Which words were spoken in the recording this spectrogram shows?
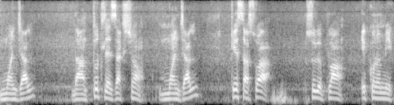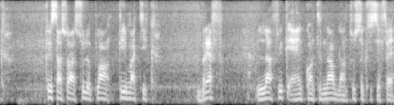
mondial, dans toutes les actions mondiales, que ce soit sur le plan économique, que ce soit sur le plan climatique. Bref, l'Afrique est incontournable dans tout ce qui se fait.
